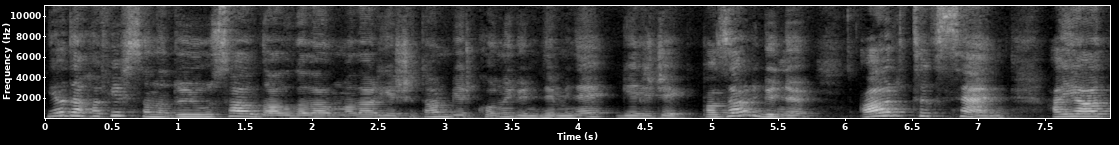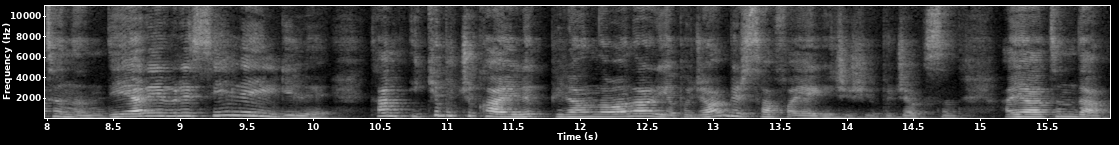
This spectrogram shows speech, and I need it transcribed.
ya da hafif sana duygusal dalgalanmalar yaşatan bir konu gündemine gelecek. Pazar günü artık sen hayatının diğer evresiyle ilgili tam iki buçuk aylık planlamalar yapacağın bir safhaya geçiş yapacaksın. Hayatında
